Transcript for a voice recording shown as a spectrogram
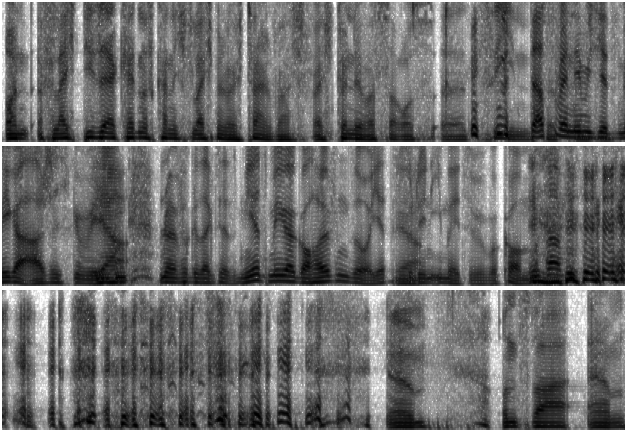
und vielleicht diese Erkenntnis kann ich vielleicht mit euch teilen, vielleicht, vielleicht könnt ihr was daraus äh, ziehen. das wäre nämlich jetzt mega arschig gewesen. Ja. Und du einfach gesagt hast, mir hat's mega geholfen, so jetzt ja. zu den E-Mails, die wir bekommen haben. ähm, und zwar ähm,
